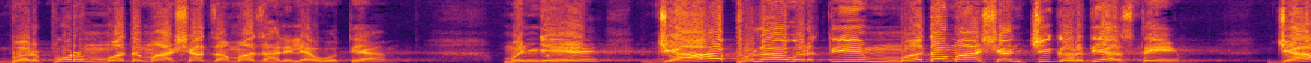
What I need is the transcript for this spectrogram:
भरपूर मधमाशा जमा झालेल्या होत्या. म्हणजे ज्या फुलावरती मधमाशांची गर्दी असते ज्या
